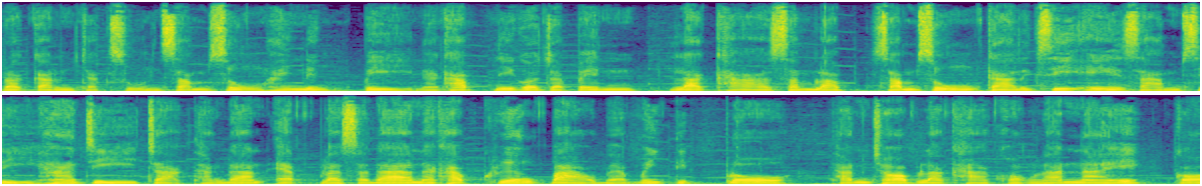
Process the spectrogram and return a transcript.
ประกันจากศูนย์ซัมซุงให้ 1 ปีนะครับ นี่ก็จะเป็นราคาสำหรับ Samsung Galaxy A 3 4 5G จากทางด้านแอป Lazada นะครับ เครื่องเปล่าแบบไม่ติดโปร ท่านชอบราคาของร้านไหน ก็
